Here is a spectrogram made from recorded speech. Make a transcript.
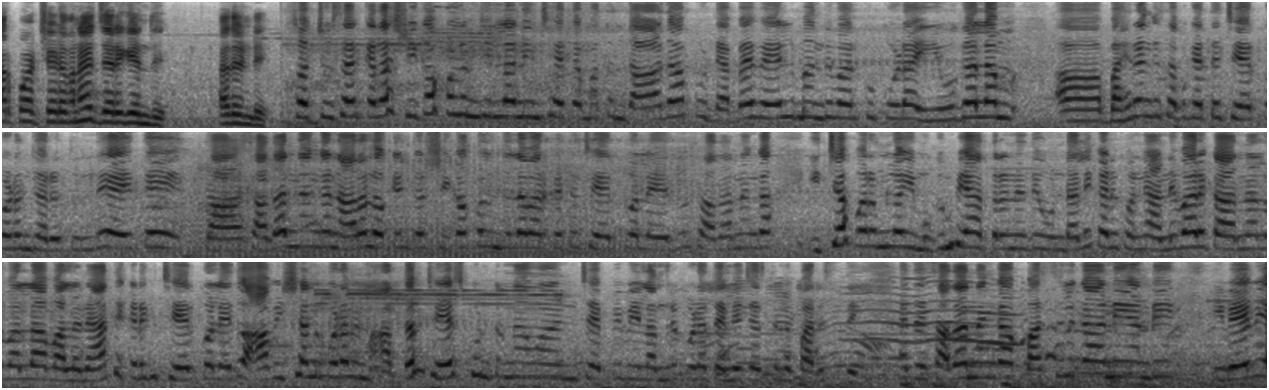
ఏర్పాటు చేయడం అనేది జరిగింది. అదండి. సో చూసారు కదా శ్రీకాకుళం జిల్లా నుంచి అయితే మొత్తం దాదాపు డెబ్బై వేల మంది వరకు కూడా యువగలం బహిరంగ సభకు అయితే చేరుకోవడం జరుగుతుంది. అయితే సాధారణంగా నారా లోకేష్ గారు శ్రీకాకుళం జిల్లా వరకు అయితే చేరుకోలేదు. సాధారణంగా ఇచ్చాపురంలో ఈ ముగింపు యాత్ర అనేది ఉండాలి. కానీ కొన్ని అనివార్య కారణాల వల్ల వాళ్ళ నేత ఇక్కడికి చేరుకోలేదు. ఆ విషయాన్ని కూడా మేము అర్థం చేసుకుంటున్నాము అని చెప్పి వీళ్ళందరూ కూడా తెలియజేస్తున్న పరిస్థితి. అయితే సాధారణంగా బస్సులు కానివ్వండి ఇవేవి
